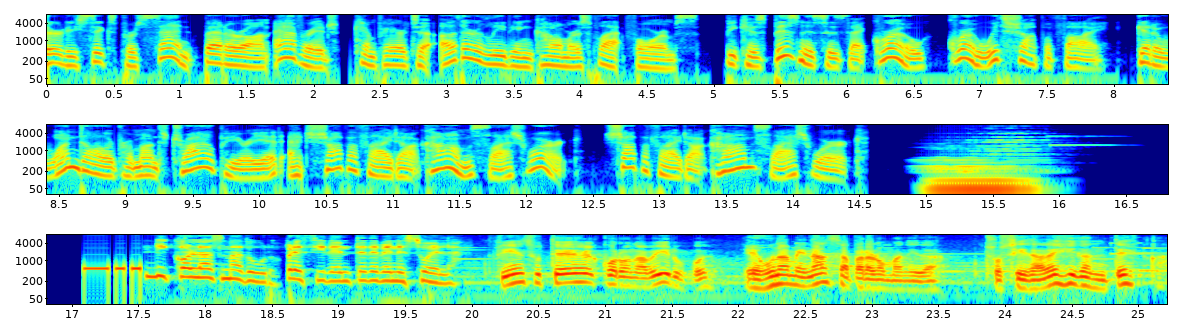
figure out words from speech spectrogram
36% better on average compared to other leading commerce platforms because businesses that grow grow with Shopify. Get a $1 per month trial period at shopify.com/work. shopify.com/work. Nicolás Maduro, presidente de Venezuela. Fíjense ustedes el coronavirus, pues, es una amenaza para la humanidad. Sociedades gigantescas,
